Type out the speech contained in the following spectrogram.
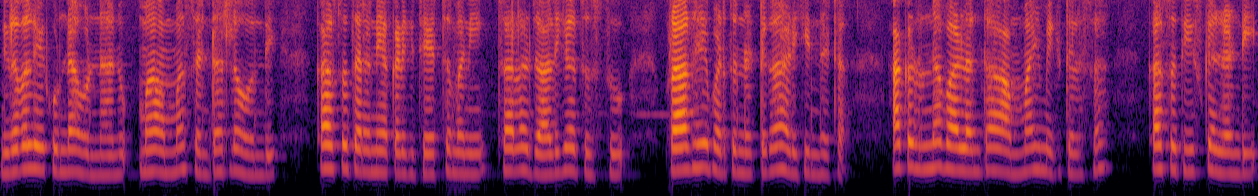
నిలవలేకుండా ఉన్నాను. మా అమ్మ సెంటర్లో ఉంది. కాస్త తనని అక్కడికి చేర్చమని చాలా జాలిగా చూస్తూ ప్రాధాయపడుతున్నట్టుగా అడిగిందట. అక్కడున్న వాళ్ళంతా అమ్మాయి మీకు తెలుసా? కాస్త తీసుకెళ్ళండి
